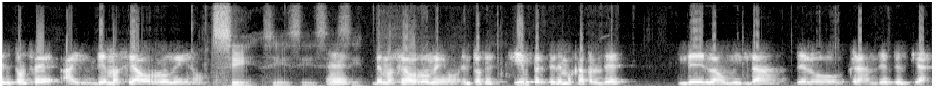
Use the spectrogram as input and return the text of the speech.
entonces hay demasiado roneo. Sí, sí, sí, ¿Eh? sí, Demasiado roneo. Entonces siempre tenemos que aprender de la humildad de los grandes del jazz.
